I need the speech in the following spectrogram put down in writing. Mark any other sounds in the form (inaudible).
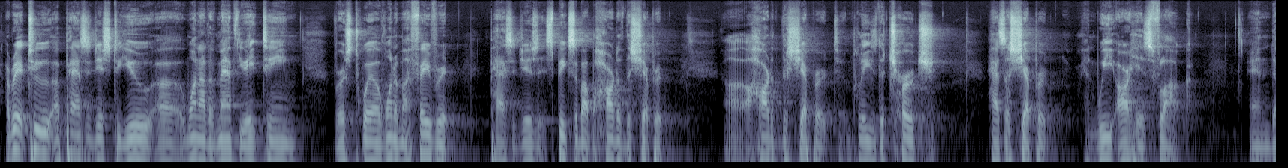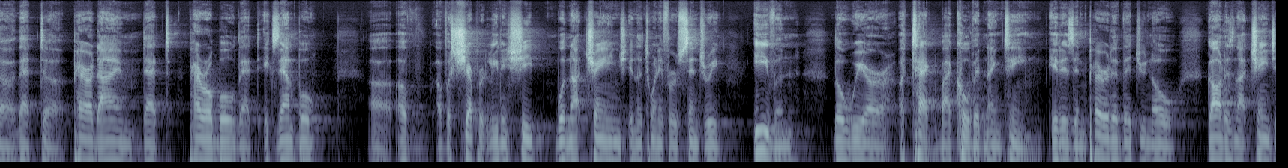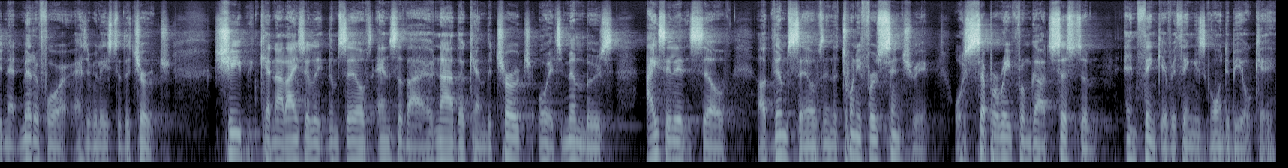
I read two uh, passages to you, uh, one out of Matthew 18, verse 12, one of my favorite passages. It speaks about the heart of the shepherd. Uh, a heart of the shepherd. Please, the church has a shepherd, and we are his flock. And uh, that uh, paradigm, that parable, that example uh, of, of a shepherd leading sheep will not change in the 21st century, even though we are attacked by COVID 19. It is imperative that you know God is not changing that metaphor as it relates to the church. Sheep cannot isolate themselves and survive, neither can the church or its members isolate itself uh, themselves in the 21st century or separate from God's system and think everything is going to be okay.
